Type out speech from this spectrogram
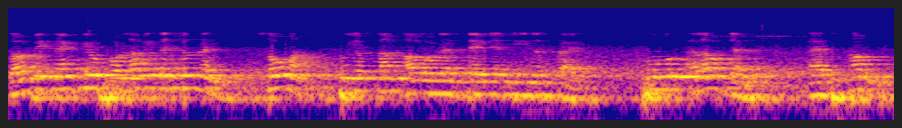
Lord, we thank you for loving the children so much through your Son, our Lord and Savior, Jesus Christ, who allowed them uh, to come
